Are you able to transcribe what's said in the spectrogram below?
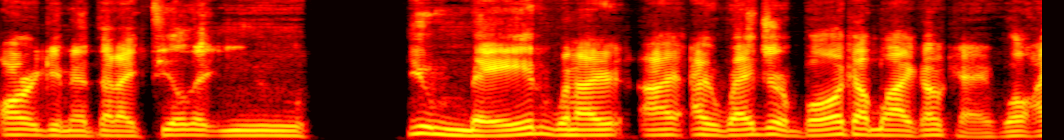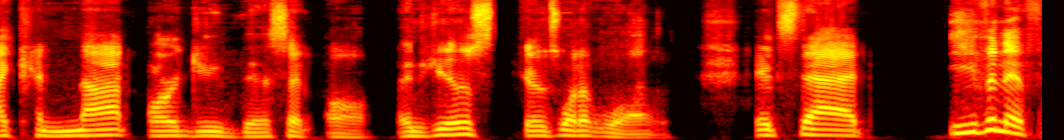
argument that I feel that you you made when I, I I read your book, I'm like, okay, well, I cannot argue this at all. And here's here's what it was. It's that even if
